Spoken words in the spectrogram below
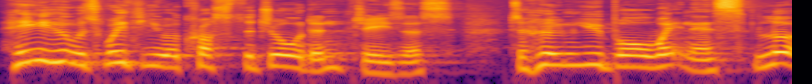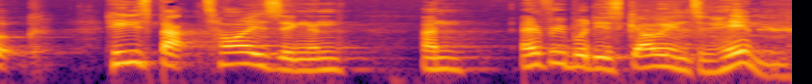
he who was with you across the Jordan, Jesus, to whom you bore witness, look, he's baptizing, and, and everybody's going to him.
